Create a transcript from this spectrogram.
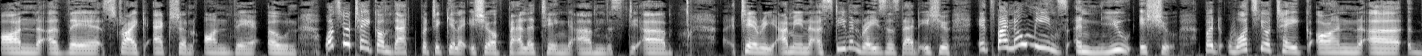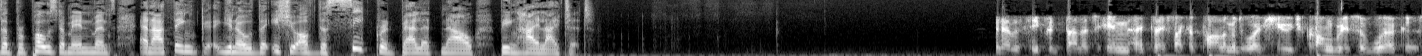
on uh, their strike action on their own. What's your take on that particular issue of balloting, um, uh, Terry? I mean, uh, Stephen raises that issue. It's by no means a new issue, but what's your take on uh, the proposed amendments? And I think, you know, the issue of the secret ballot now being highlighted. Could have a secret ballot in a place like a parliament or a huge congress of workers.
